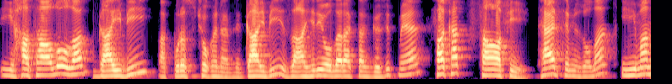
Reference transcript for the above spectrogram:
iyi hatalı olan gaybi, bak burası çok önemli. Gaybi, zahiri olaraktan gözükmeyen fakat safi, tertemiz olan iman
